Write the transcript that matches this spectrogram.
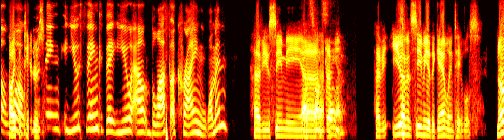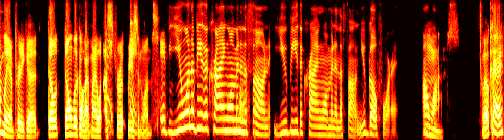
Oh, I like the whoa, teeters. You think you think that you out bluff a crying woman? have you seen me? That's uh, what I'm saying. have you? You haven't seen me at the gambling tables. Normally, I'm pretty good. Don't don't look up Oh. at my last ro- recent ones. If you want to be the crying woman in the phone, you be the crying woman in the phone. You go for it. I'll Hmm. watch. Okay,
